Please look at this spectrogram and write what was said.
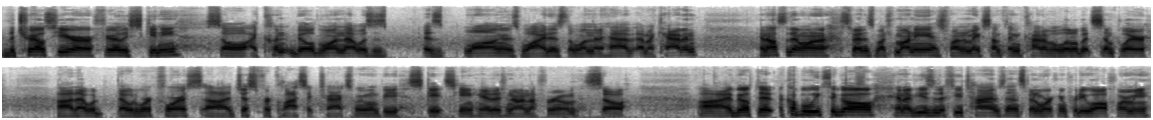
The trails here are fairly skinny, so I couldn't build one that was as, as long and as wide as the one that I have at my cabin. And I also didn't want to spend as much money. I just wanted to make something kind of a little bit simpler uh, that would that would work for us uh, just for classic tracks. We won't be skate skiing here. There's not enough room. So uh, I built it a couple weeks ago and I've used it a few times and it's been working pretty well for me.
